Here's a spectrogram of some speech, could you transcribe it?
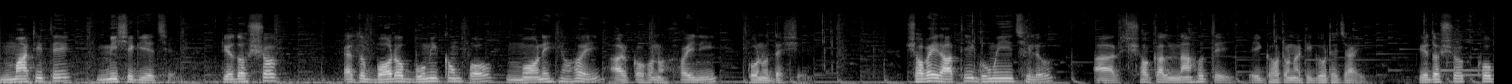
মাটিতে মিশে গিয়েছে। প্রিয় দর্শক, এত বড় ভূমিকম্প মনে হয় আর কখনো হয়নি কোনো দেশে। সবাই রাতেই ঘুমিয়েছিল আর সকাল না হতেই এই ঘটনাটি ঘটে যায়। প্রিয় দর্শক, খুব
